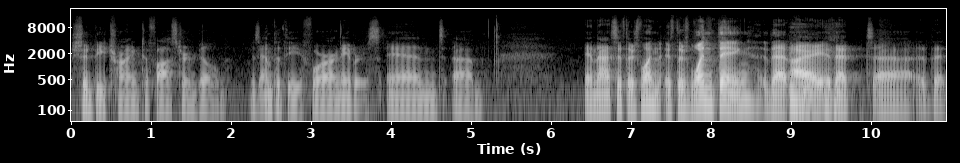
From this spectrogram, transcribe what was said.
should be trying to foster and build is empathy for our neighbors and um, and that's if there's one if there's one thing that mm-hmm. I that uh, that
